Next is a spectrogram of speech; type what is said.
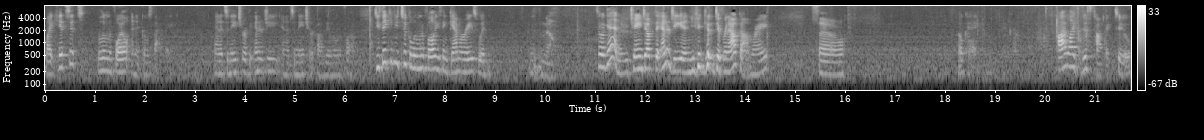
Light hits it, the aluminum foil, and it goes that way. And it's a nature of the energy, and it's a nature of the aluminum foil. Do you think if you took aluminum foil, you think gamma rays would? No. So again, you change up the energy, and you get a different outcome, right? So, okay. I like this topic too.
